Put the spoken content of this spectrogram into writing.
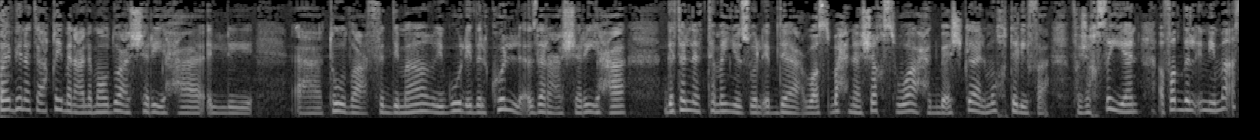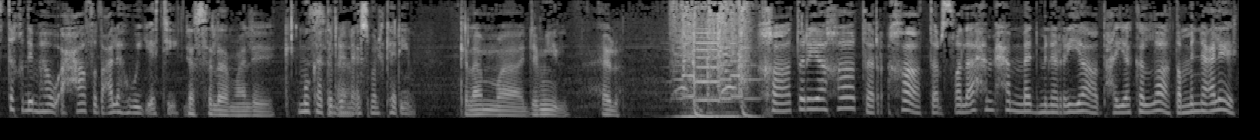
طيب هنا تعقيبا على موضوع الشريحة اللي آه، توضع في الدماغ. يقول إذا الكل زرع الشريحة قتلنا التميز والإبداع وأصبحنا شخص واحد بأشكال مختلفة. فشخصيا أفضل إني ما أستخدمها وأحافظ على هويتي. يا سلام عليك. مو كاتب لنا اسمه الكريم. كلام جميل. حلو. خاطر يا خاطر خاطر صلاح محمد من الرياض. حياك الله طمنا عليك.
